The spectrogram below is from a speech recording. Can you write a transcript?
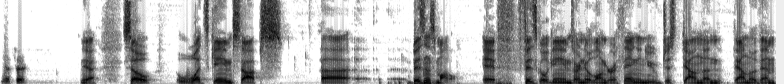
Yes, sir. Yeah. So, what's GameStop's uh, business model? If physical games are no longer a thing and you just download download them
